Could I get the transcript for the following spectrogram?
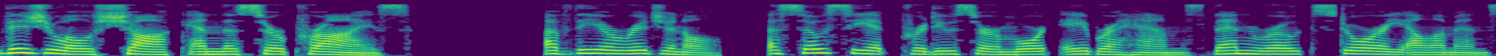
visual shock and the surprise of the original. Associate producer Mort Abrahams then wrote story elements,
